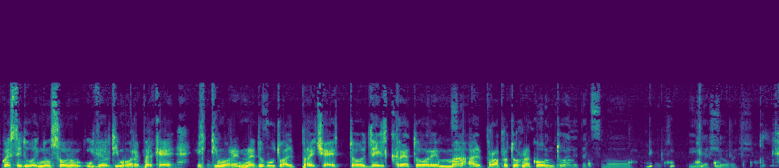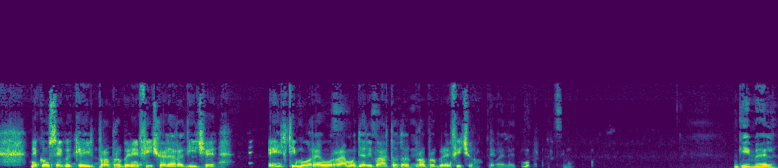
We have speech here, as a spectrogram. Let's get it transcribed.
Questi due non sono il vero timore, perché il timore non è dovuto al precetto del creatore, ma al proprio tornaconto. Ne consegue che il proprio beneficio è la radice e il timore è un ramo derivato dal proprio beneficio. Gimel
